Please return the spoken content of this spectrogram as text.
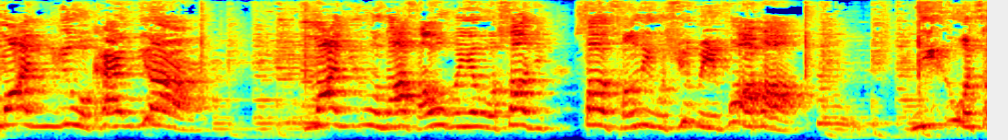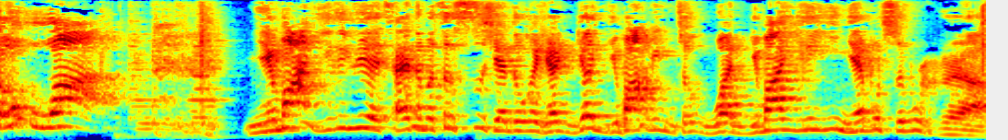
妈，你给我开个店儿。妈，你给我拿三万块钱，我上去上城里，我学美发。你给我整五万。你妈一个月才他妈挣四千多块钱，你让你妈给你整五万，你妈一个一年不吃不喝啊？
